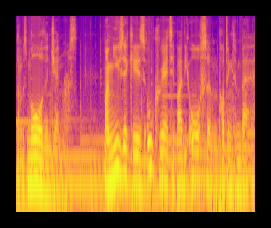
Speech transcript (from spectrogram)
That was more than generous. My music is all created by the awesome Poddington Bear.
